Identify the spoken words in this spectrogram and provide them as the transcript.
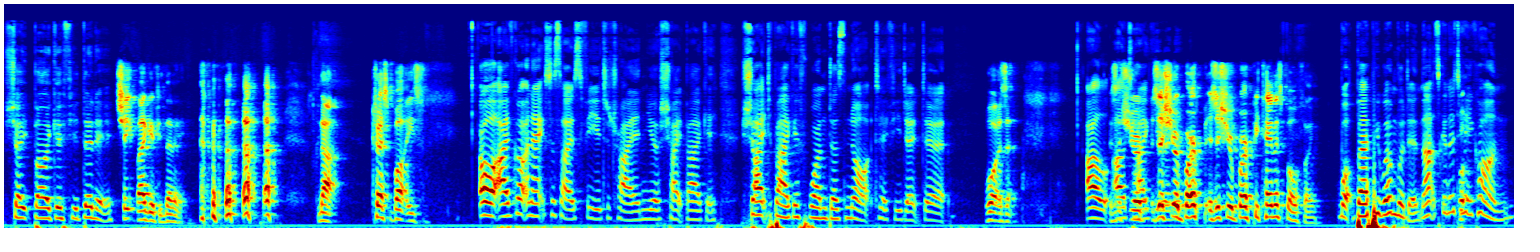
Shake bag if you didn't. Shake bag if you didn't. nah, crisp butties. Oh, I've got an exercise for you to try in your shite bag. If, shite bag if one does not, if you don't do it. What is it? I'll, Is I'll this your is this your burp is this your burpee tennis ball thing? What, Burpee Wimbledon? That's going to take on.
